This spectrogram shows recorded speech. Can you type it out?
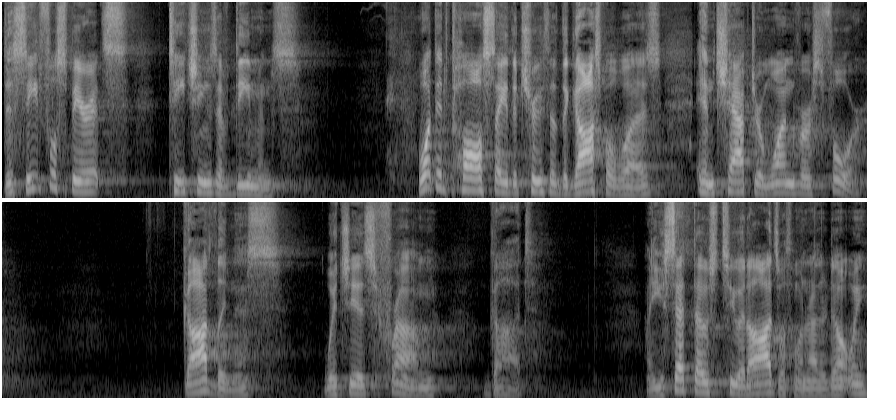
Deceitful spirits, teachings of demons. What did Paul say the truth of the gospel was in chapter 1, verse 4? Godliness, which is from God. Now, you set those two at odds with one another, don't we?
